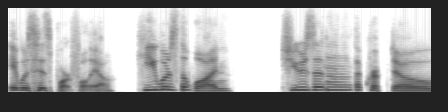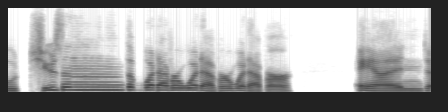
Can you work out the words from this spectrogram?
it was his portfolio. He was the one choosing the crypto, choosing the whatever, whatever, whatever. And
